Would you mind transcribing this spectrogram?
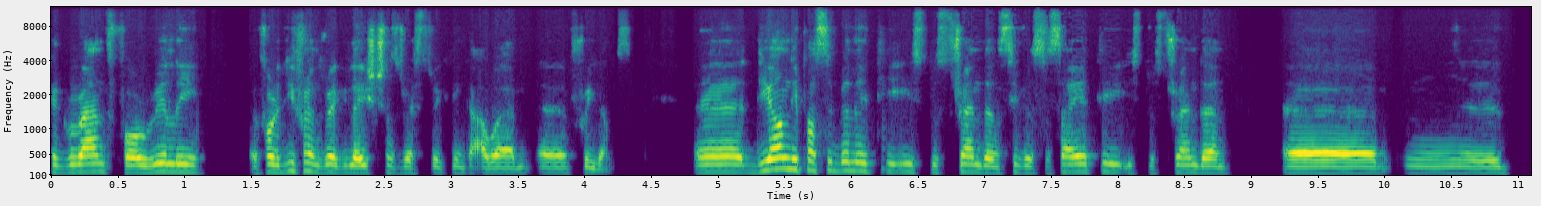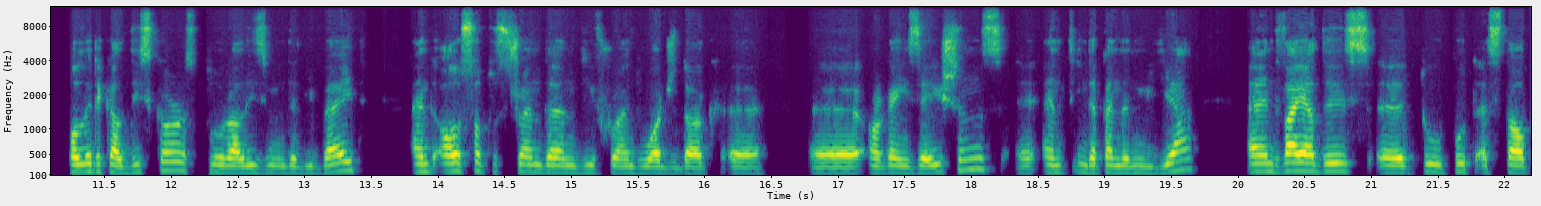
a grant for really, for different regulations restricting our uh, freedoms. Uh, the only possibility is to strengthen civil society, is to strengthen uh, mm, political discourse, pluralism in the debate, and also to strengthen different watchdog uh, uh, organizations uh, and independent media, and via this to put a stop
